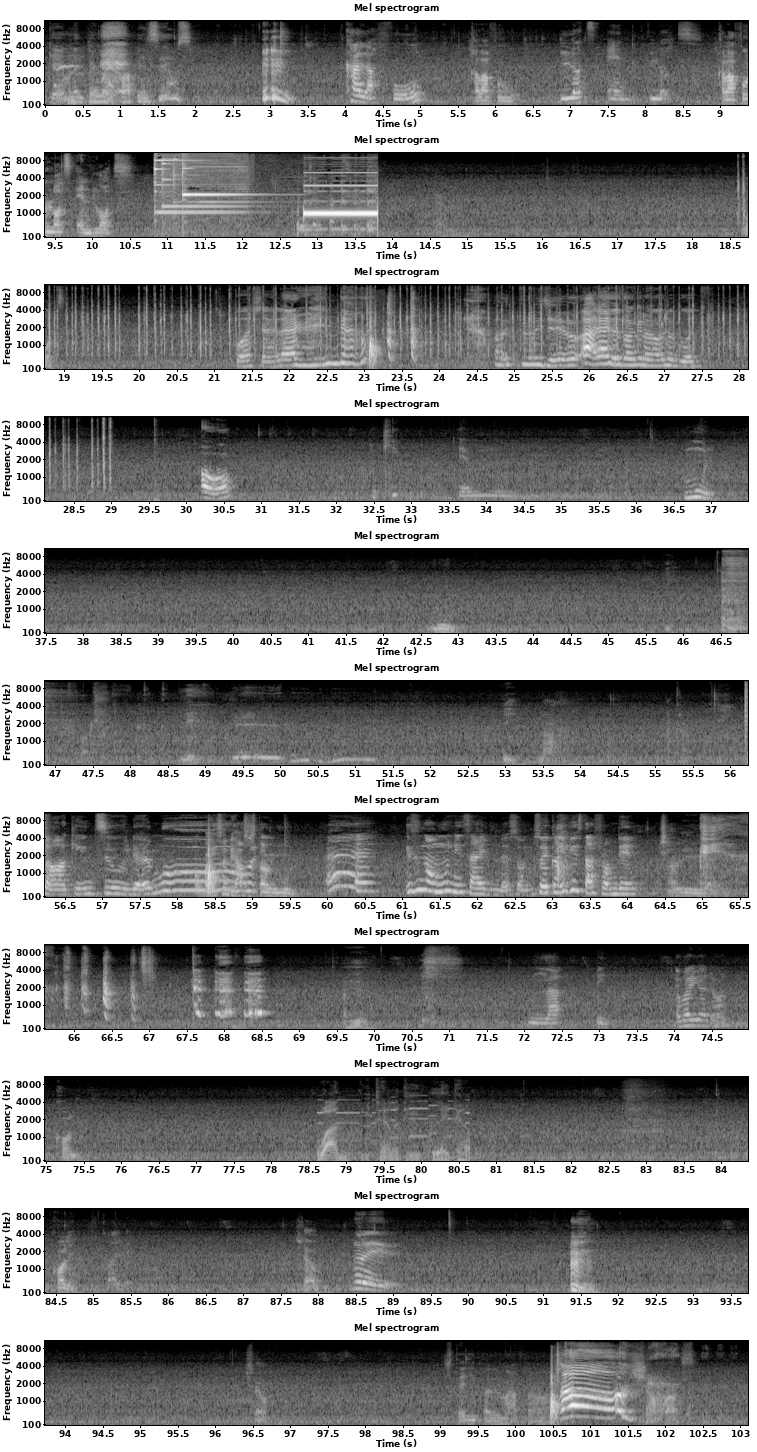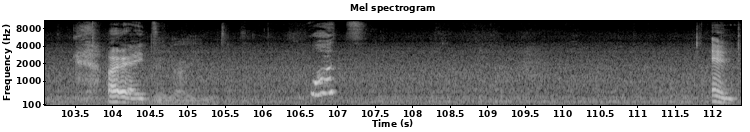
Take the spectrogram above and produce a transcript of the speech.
okay, I'm up popping sales. colorful Colorful. lots and lots Colorful lots and lots. What? What shall I render unto you? Ah, that's a song, you know, no good. Oh. Okay. Um, moon. Moon. Hey, nah. I can't. Talking to the moon. Oh, but he said they have to start with moon. Eh, is it not moon inside in the song? So you can even start from there. Charlie. I hear. La. Hey. About you other one? Call me. One eternity later. Call him. Call it. Shelby. Wait. Shelby. Steady calling my phone. Oh! Sharp Alright. Yeah, yeah, What? End.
